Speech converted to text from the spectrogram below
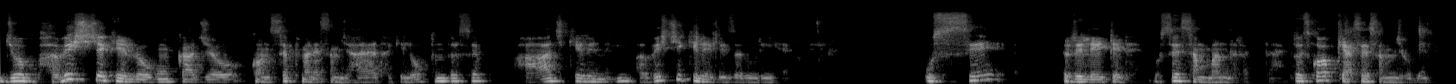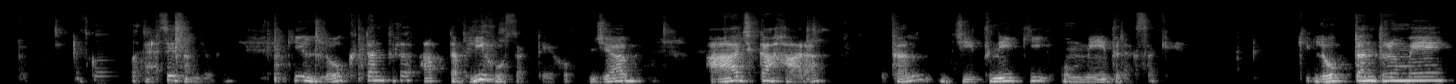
जो भविष्य के लोगों का जो कॉन्सेप्ट मैंने समझाया था कि लोकतंत्र सिर्फ़ आज के लिए नहीं, भविष्य के लिए भी ज़रूरी है, उससे रिलेटेड है, उससे संबंध रखता है। तो इसको आप कैसे समझोगे? इसको ऐसे समझोगे कि लोकतंत्र आप तभी हो सकते हो जब आज का हारा कल जीतने की उम्मीद रख सके। कि लोकतंत्र में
